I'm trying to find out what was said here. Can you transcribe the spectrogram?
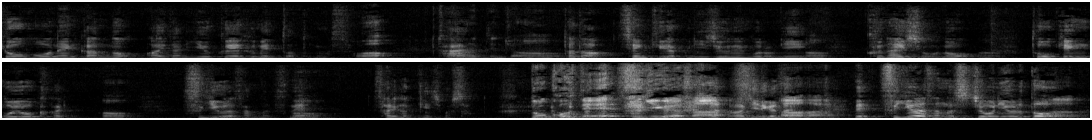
享保年間の間に行方不明となっております。あ取られてんじゃん。うんただ1920年頃にうん。宮内省のうん。刀剣御用係うん。杉浦さんがですねうん。再発見しました。どこで？杉浦さん。まあ聞いてください、あはいで杉浦さんの主張によると、うん。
